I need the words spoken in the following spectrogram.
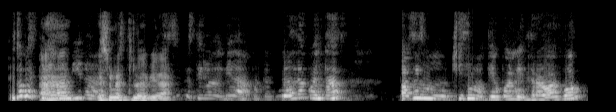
Es un estilo Ajá, de vida. es un estilo de vida. Es un estilo de vida, porque al final de cuentas pasas muchísimo tiempo en el trabajo.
